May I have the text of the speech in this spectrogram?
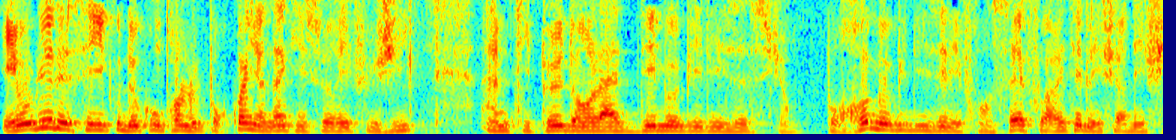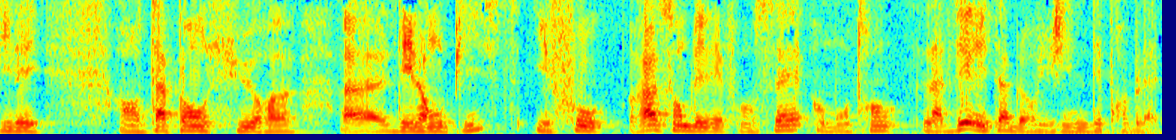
Et au lieu d'essayer de comprendre le pourquoi, il y en a qui se réfugient un petit peu dans la démobilisation. Pour remobiliser les Français, il faut arrêter de les faire défiler en tapant sur euh, euh, des lampistes. Il faut rassembler les Français en montrant la véritable origine des problèmes.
